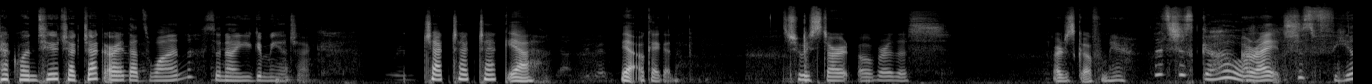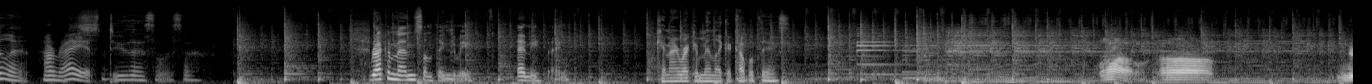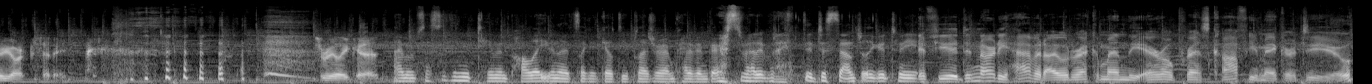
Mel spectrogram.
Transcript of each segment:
Check one, two, check, check. All right, that's one. So now you give me a check. Check, check, check. Yeah. Yeah, okay, good. Should we start over this or just go from here? Let's just go. All right. Let's just feel it. All right. Let's do this, Alyssa. Recommend something to me. Anything. Can I recommend like a couple things? Wow. Uh, New York City. it's really good. I'm obsessed with the new Tame Impala, even though it's like a guilty pleasure. I'm kind of embarrassed about it, but I, it just sounds really good to me. If you didn't already have it, I would recommend the AeroPress coffee maker to you.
